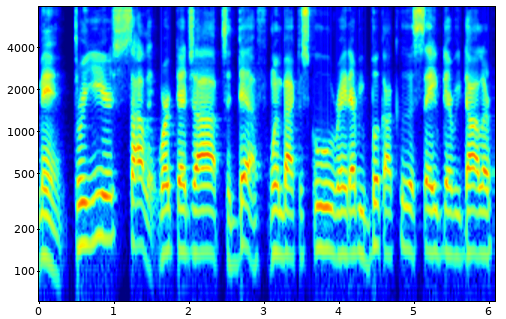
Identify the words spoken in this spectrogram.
man, three years solid, worked that job to death, went back to school, read every book I could, saved every dollar,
